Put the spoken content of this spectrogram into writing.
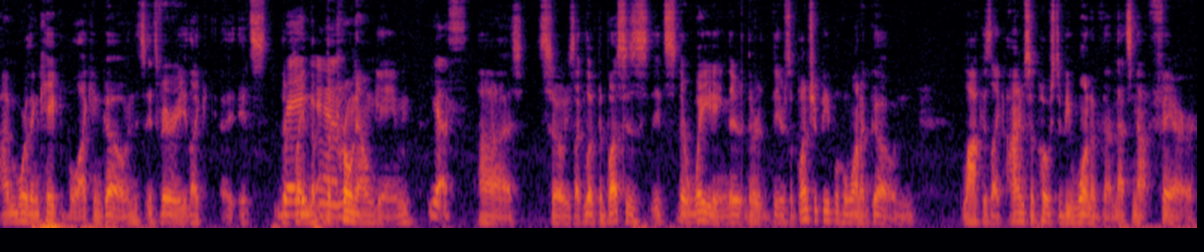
I'm more than capable. I can go, and it's it's very like it's they're playing the, Vague the pronoun game. Yes. Uh, so he's like, look, the bus is it's they're waiting. There there there's a bunch of people who want to go, and Locke is like, I'm supposed to be one of them. That's not fair.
